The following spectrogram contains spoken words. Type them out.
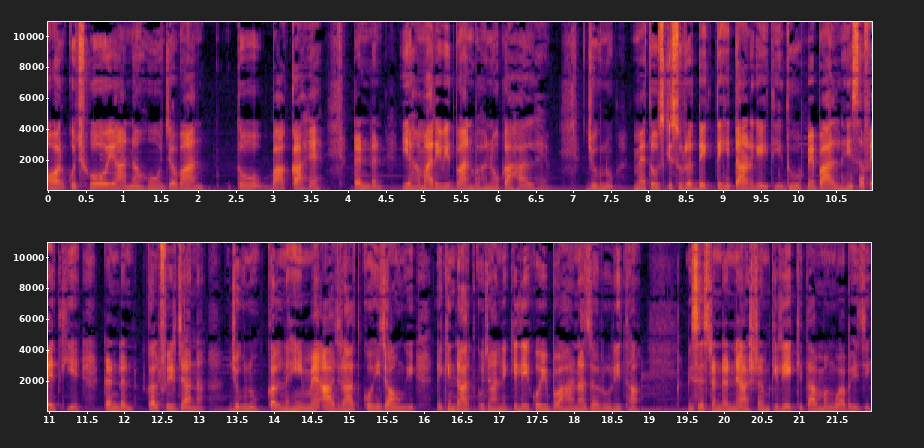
और कुछ हो या न हो, जवान तो बाका है टंडन। ये हमारी विद्वान बहनों का हाल है। जुगनू, मैं तो उसकी सूरत देखते ही ताड़ गई थी। धूप में बाल नहीं सफ़ेद किए। टंडन, कल फिर जाना। जुगनू, कल नहीं, मैं आज रात को ही जाऊँगी, लेकिन रात को जाने के लिए कोई बहाना ज़रूरी था। मिसेस टंडन ने आश्रम के लिए एक किताब मंगवा भेजी।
